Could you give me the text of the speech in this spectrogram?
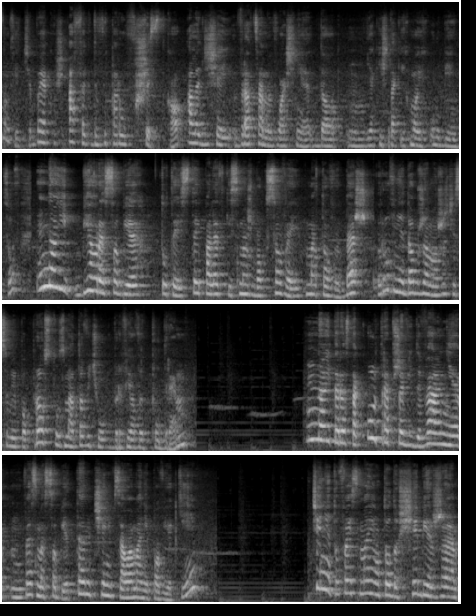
No wiecie, bo jakoś afekt wyparł wszystko, ale dzisiaj wracamy właśnie do mm, jakichś takich moich ulubieńców. No i biorę sobie tutaj z tej paletki Smashboxowej matowy beż. Równie dobrze możecie sobie po prostu zmatowić łuk brwiowy pudrem. No i teraz tak ultra przewidywalnie mm, wezmę sobie ten cień w załamanie powieki. Cienie Too Faced mają to do siebie, że mm,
